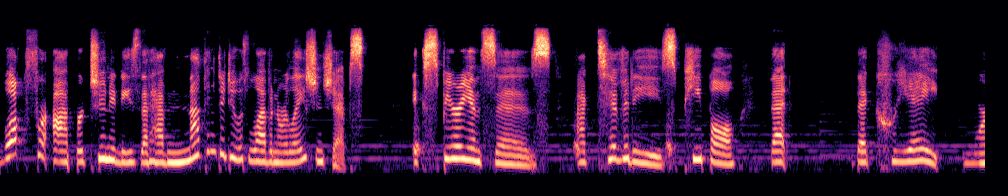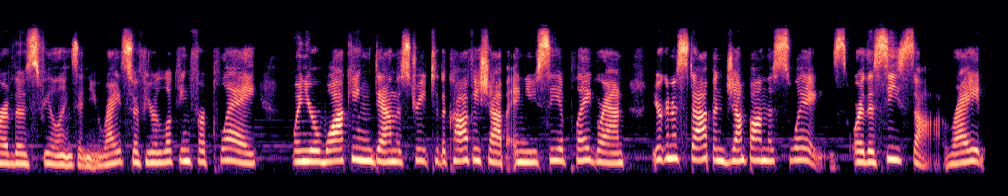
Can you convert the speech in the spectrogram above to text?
Look for opportunities that have nothing to do with love and relationships, experiences, activities, people that that create more of those feelings in you, right? So if you're looking for play, when you're walking down the street to the coffee shop and you see a playground, you're going to stop and jump on the swings or the seesaw, right?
